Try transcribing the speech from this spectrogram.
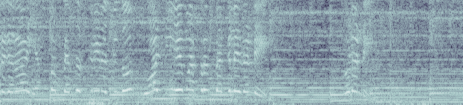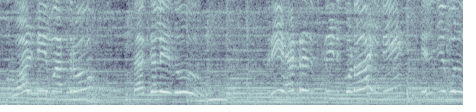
చూశారు కదా ఎంత పెద్ద స్క్రీన్ వచ్చిందో క్వాలిటీ ఏ మాత్రం తగ్గలేదండి. చూడండి. క్వాలిటీ మాత్రం తగ్గలేదు. త్రీ హండ్రెడ్ స్క్రీన్ కూడా ఇది ఎలిజిబుల్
